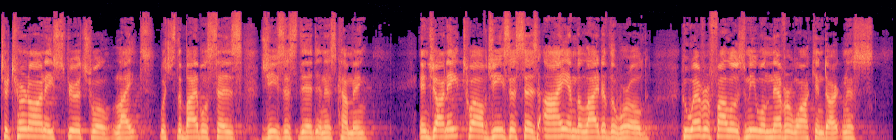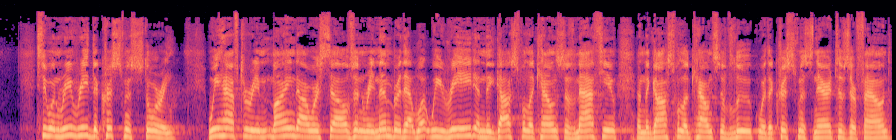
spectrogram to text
to turn on a spiritual light, which the Bible says Jesus did in his coming. In John 8 12, Jesus says, I am the light of the world. Whoever follows me will never walk in darkness. See, when we read the Christmas story, we have to remind ourselves and remember that what we read in the gospel accounts of Matthew and the gospel accounts of Luke, where the Christmas narratives are found,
